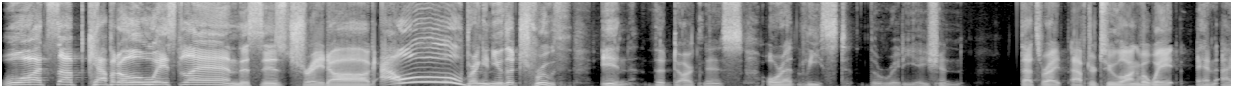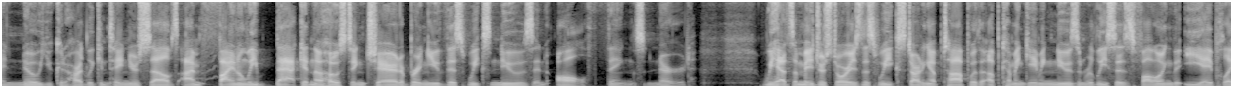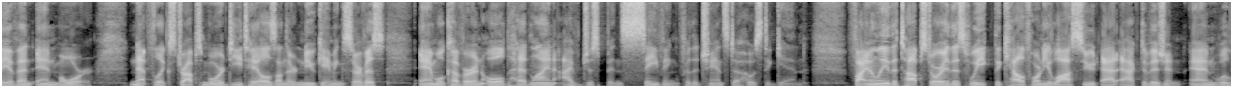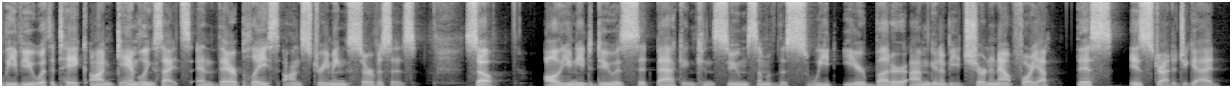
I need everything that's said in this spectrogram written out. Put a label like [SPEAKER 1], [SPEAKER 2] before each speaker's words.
[SPEAKER 1] What's up, Capital Wasteland? This is Trey Dog. Ow! Bringing you the truth in the darkness, or at least the radiation. That's right, after too long of a wait, and I know you could hardly contain yourselves, I'm finally back in the hosting chair to bring you this week's news and all things nerd. We had some major stories this week, starting up top with upcoming gaming news and releases following the EA Play event and more. Netflix drops more details on their new gaming service, and we'll cover an old headline I've just been saving for the chance to host again. Finally, the top story this week the California lawsuit at Activision, and we'll leave you with a take on gambling sites and their place on streaming services. So, all you need to do is sit back and consume some of the sweet ear butter I'm going to be churning out for you. This is Strategy Guide.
